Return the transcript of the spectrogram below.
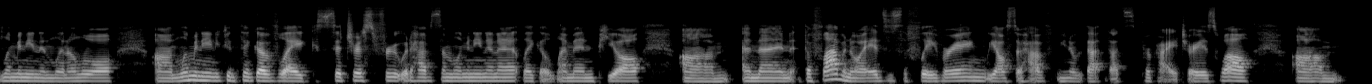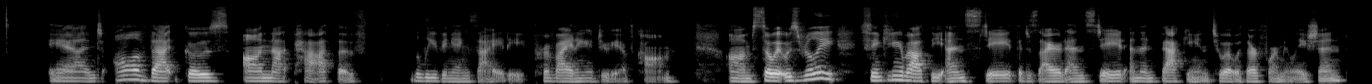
limonene and linalool. Um, limonene, you can think of like citrus fruit would have some limonene in it, like a lemon peel, um, and then the flavonoids is the flavoring. We also have, you know, that that's proprietary as well. Um, and all of that goes on that path of relieving anxiety, providing a degree of calm. Um, so it was really thinking about the end state, the desired end state, and then backing into it with our formulation.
